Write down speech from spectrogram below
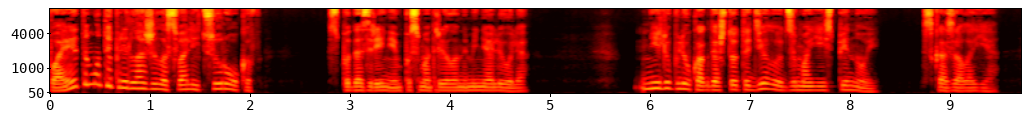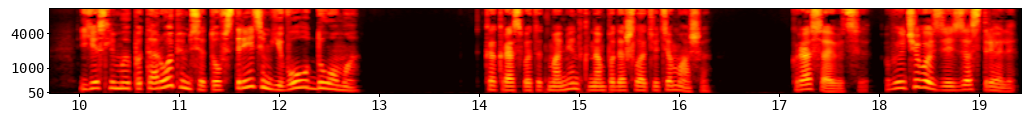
«Поэтому ты предложила свалить с уроков?» С подозрением посмотрела на меня Лёля. «Не люблю, когда что-то делают за моей спиной», — сказала я. «Если мы поторопимся, то встретим его у дома». Как раз в этот момент к нам подошла тетя Маша. «Красавицы, вы чего здесь застряли?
